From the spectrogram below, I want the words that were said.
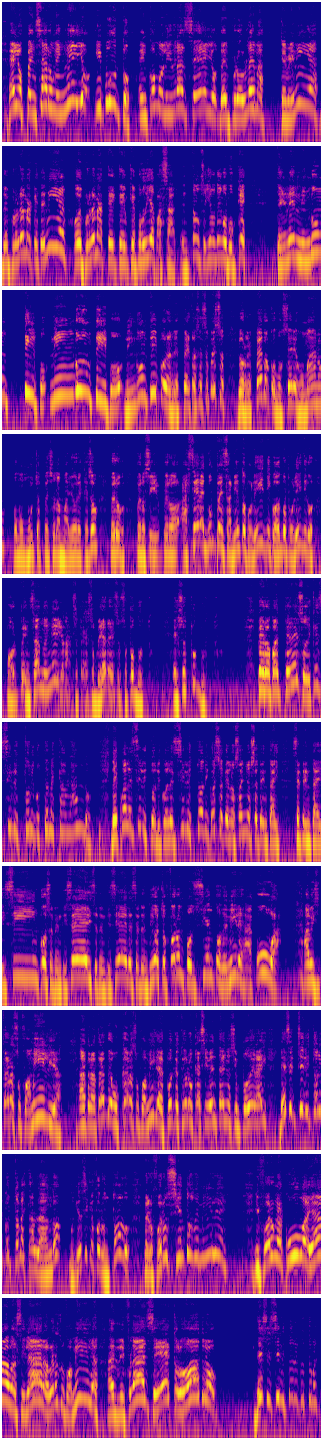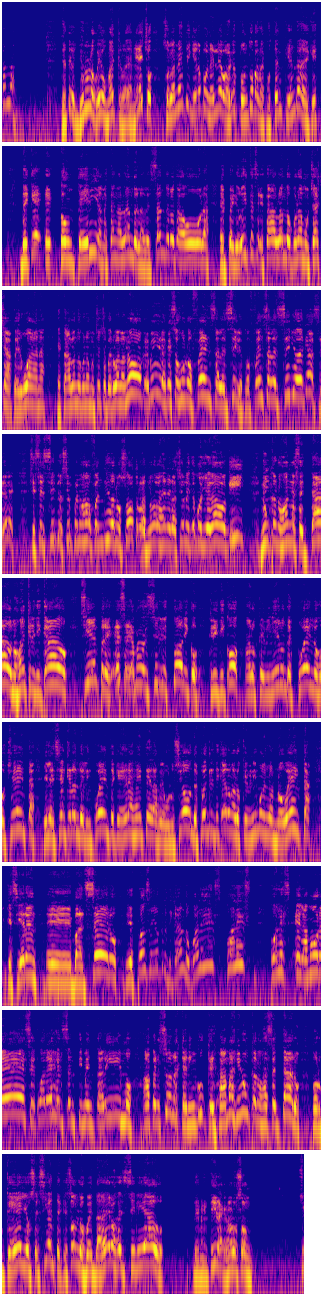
Ellos pensaron en ellos y punto, en cómo librarse ellos del problema que venía, del problema que tenían o del problema que, que- podía pasar. Entonces yo no tengo por qué tener ningún tipo, ningún tipo, ningún tipo de respeto a ese peso. Los respeto como seres humanos, como muchas personas mayores que son, pero, pero sí, pero hacer algún pensamiento político, algo político, por pensando en ellos, ah, eso, eso, eso es por gusto. Eso es por gusto. Pero aparte de eso, ¿de qué exilio histórico usted me está hablando? ¿De cuál exilio histórico? El exilio histórico, eso que en los años 70, y- 75, 76, 77, 78 fueron por cientos de miles a Cuba, a visitar a su familia, a tratar de buscar a su familia después que estuvieron casi 20 años sin poder ahí. ¿De ese exilio histórico usted me está hablando? No quiere decir que fueron todos, pero fueron cientos de miles. Y fueron a Cuba ya a vacilar, a ver a su familia, a enriflarse, esto, lo otro. ¿De ese exilio histórico usted me está hablando? Yo, no lo veo mal que lo hayan hecho, solamente quiero ponerle varios puntos para que usted entienda de qué, de qué eh, tontería me están hablando el Alessandro Taola, el periodista ese que estaba hablando con una muchacha peruana, que estaba hablando con una muchacha peruana, no, que mira, que eso es una ofensa al exilio, ¿qué ofensa al exilio de qué hacer? eh? Si ese exilio siempre nos ha ofendido a nosotros, las nuevas generaciones que hemos llegado aquí, nunca nos han aceptado, nos han criticado, siempre ese llamado exilio histórico criticó a los que vinieron después en los 80 y le decían que eran delincuentes, que eran gente de la revolución, después criticaron a los que vinimos en los 90, que si eran eh, balseros, y después han seguido criticando. ¿Cuál es? ¿Cuál es? ¿Cuál es el amor ese? ¿Cuál es el sentimentalismo a personas que, ningún, que jamás y nunca nos aceptaron porque ellos se sienten que son los verdaderos exiliados? De mentira, que no lo son.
